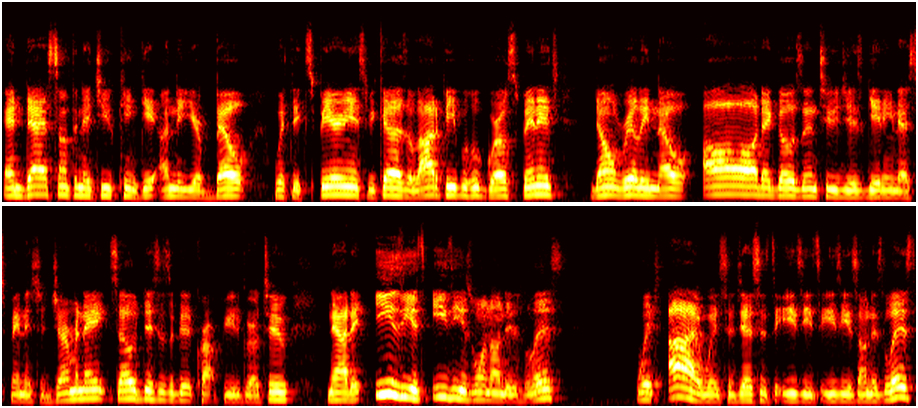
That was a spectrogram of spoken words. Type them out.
And that's something that you can get under your belt with experience because a lot of people who grow spinach, don't really know all that goes into just getting that spinach to germinate. So this is a good crop for you to grow too. Now the easiest, easiest one on this list, which I would suggest is the easiest, easiest on this list,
